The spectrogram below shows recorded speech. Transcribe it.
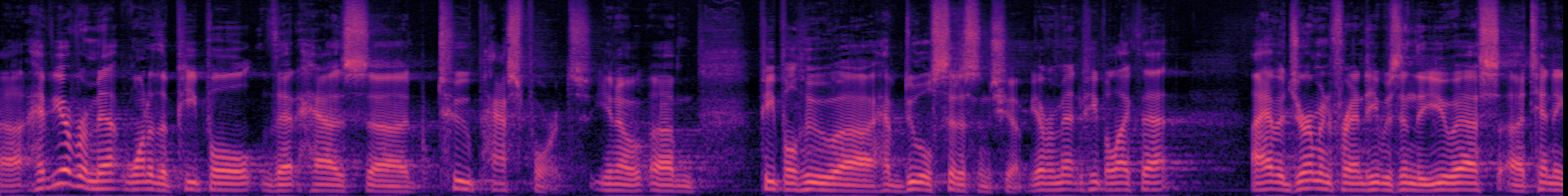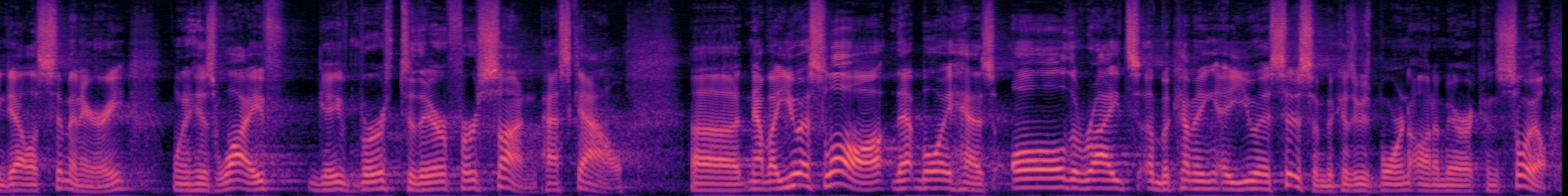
Uh, have you ever met one of the people that has uh, two passports? You know, um, people who uh, have dual citizenship. You ever met people like that? I have a German friend. He was in the U.S. attending Dallas Seminary when his wife gave birth to their first son, Pascal. Uh, now, by U.S. law, that boy has all the rights of becoming a U.S. citizen because he was born on American soil.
